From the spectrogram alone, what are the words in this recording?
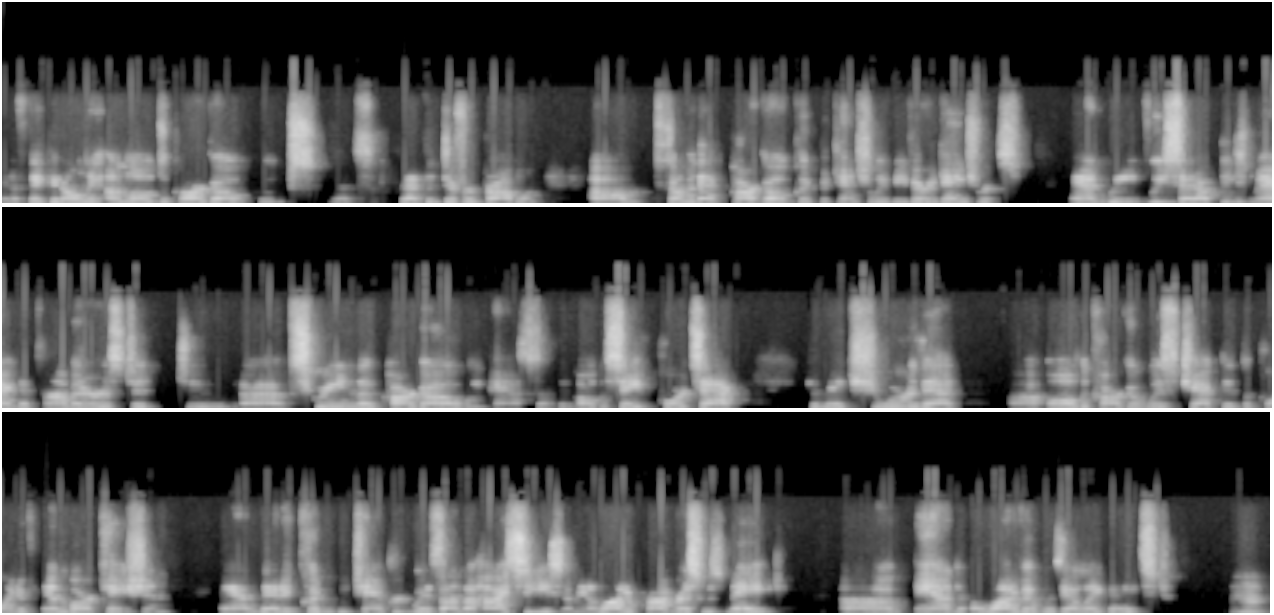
and if they could only unload the cargo, oops, that's that's a different problem. Um, some of that cargo could potentially be very dangerous. And we we set up these magnetometers to to uh, screen the cargo. We passed something called the Safe Ports Act to make sure that uh, all the cargo was checked at the point of embarkation and that it couldn't be tampered with on the high seas. I mean, a lot of progress was made, um, and a lot of it was LA based. Mm-hmm.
